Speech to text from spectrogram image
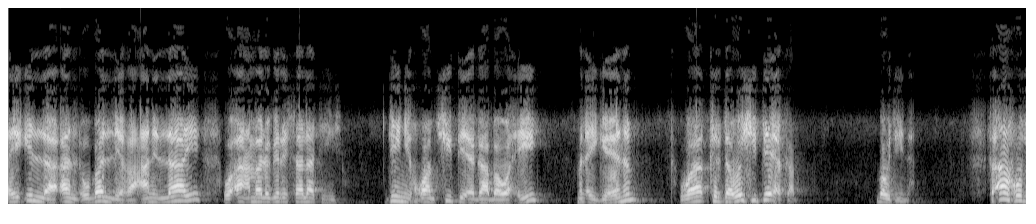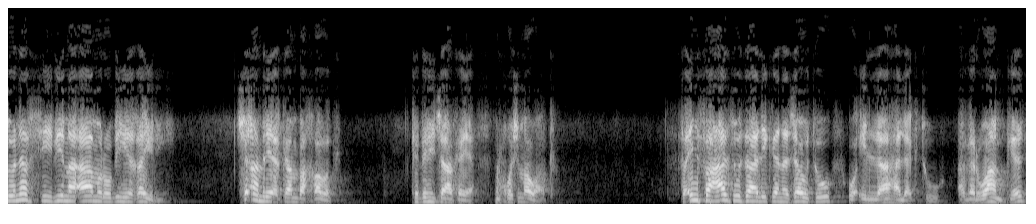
أي إلا أن أبلغ عن الله وأعمل برسالته. ديني خوام چی پێگا بە وحی من ئەی گەێنم و کردەوەیشی پێەکەم بەو دینە فآخذ نفسي بما آمر به غيري. چه ئەمرێ ئەەکەم خەڵک کردنی چاکەیە من خۆشم ئەواک فإن فعلت ذلك نجوت وإلا هلكت. ئەگەر وام کرد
